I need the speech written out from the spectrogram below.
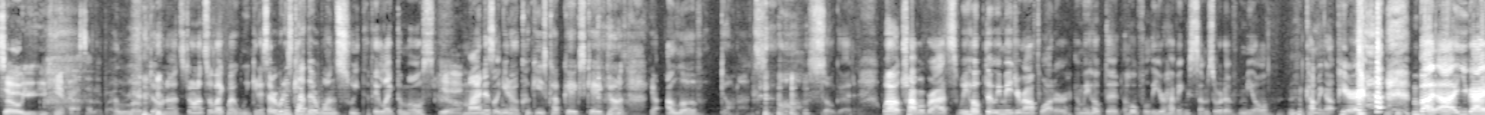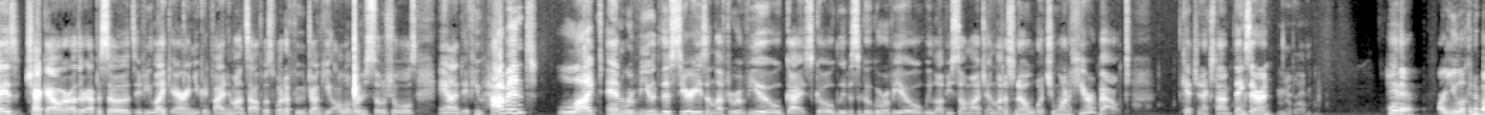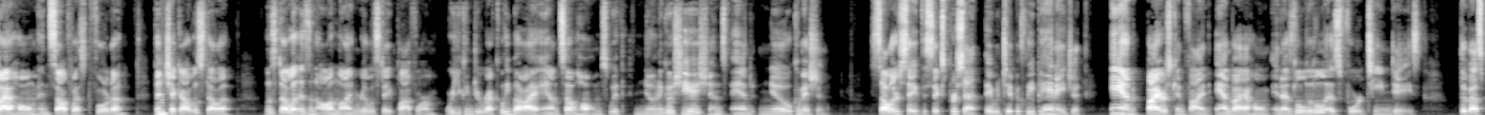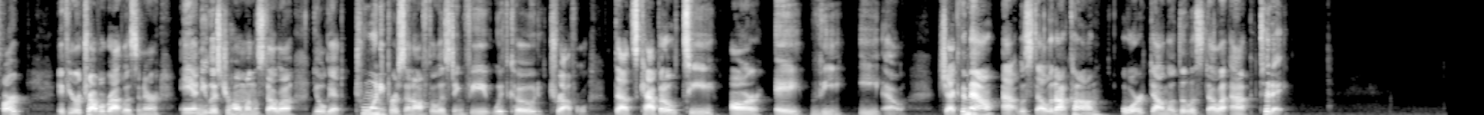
so you, you can't pass that up I love donuts. donuts are like my weakness. Everybody's got their one sweet that they like the most. Yeah. Mine is like you know cookies, cupcakes, cake, donuts. yeah, I love donuts. Oh, so good. Well, travel brats, we hope that we made your mouth water, and we hope that hopefully you're having some sort of meal coming up here. but uh, you guys check out our other episodes. If you like Aaron, you can find him on Southwest What a Food Junkie all over his socials. And if you haven't liked and reviewed this series and left a review, guys, go leave us a Google review. We love you so much, and let us know what you want to hear about. Catch you next time. Thanks, Aaron. No problem. Hey there. Are you looking to buy a home in Southwest Florida? Then check out Listella. Listella is an online real estate platform where you can directly buy and sell homes with no negotiations and no commission. Sellers save the 6% they would typically pay an agent, and buyers can find and buy a home in as little as 14 days. The best part? If you're a Travel Brat listener and you list your home on Listella, you'll get 20% off the listing fee with code TRAVEL. That's capital T R A V E L. Check them out at listella.com or download the Listella app today.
